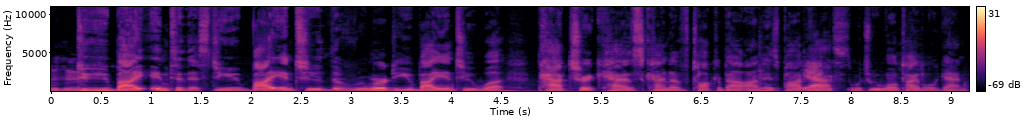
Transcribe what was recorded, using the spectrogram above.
Mm-hmm. Do you buy into this? Do you buy into the rumor? Do you buy into what Patrick has kind of talked about on his podcast, yeah. which we won't title again?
